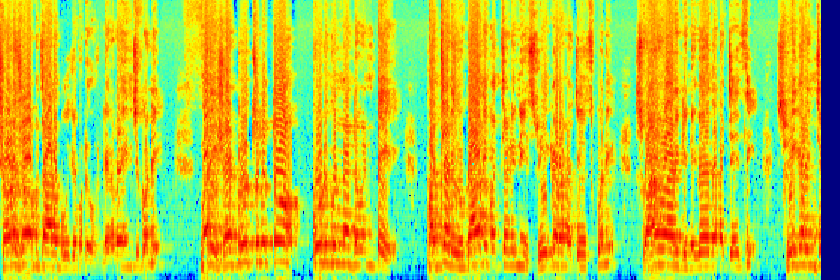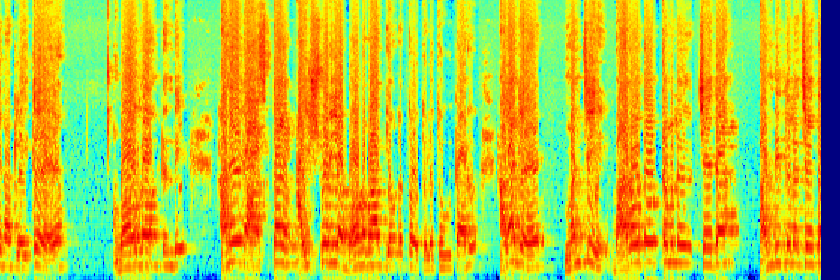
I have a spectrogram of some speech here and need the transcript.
షోడశోపచార పూజములు నిర్వహించుకొని మరి షడ్రుచులతో కూడుకున్నటువంటి పచ్చడి ఉగాది పచ్చడిని స్వీకరణ చేసుకొని స్వామివారికి నివేదన చేసి స్వీకరించినట్లయితే బాగుగా ఉంటుంది. అనేక అష్ట ఐశ్వర్య భోగభాగ్యములతో తులతూగుతారు. అలాగే మంచి భాగవతోత్తముల చేత పండితుల చేత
